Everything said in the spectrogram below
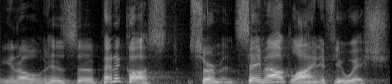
you know, his uh, Pentecost sermon, same outline if you wish.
